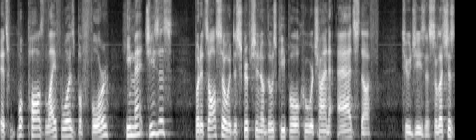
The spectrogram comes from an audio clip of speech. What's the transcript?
it's what Paul's life was before he met Jesus, but it's also a description of those people who were trying to add stuff to Jesus. So let's just,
